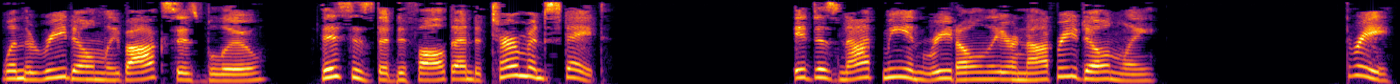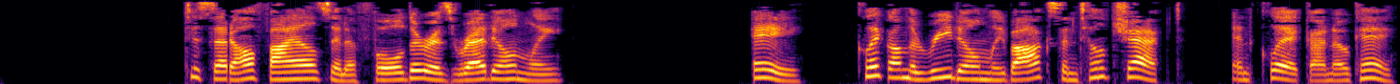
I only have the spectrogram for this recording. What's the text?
When the read-only box is blue, this is the default and determined state. It does not mean read-only or not read-only. 3. To set all files in a folder as read-only. A. Click on the read-only box until checked, and click on OK.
